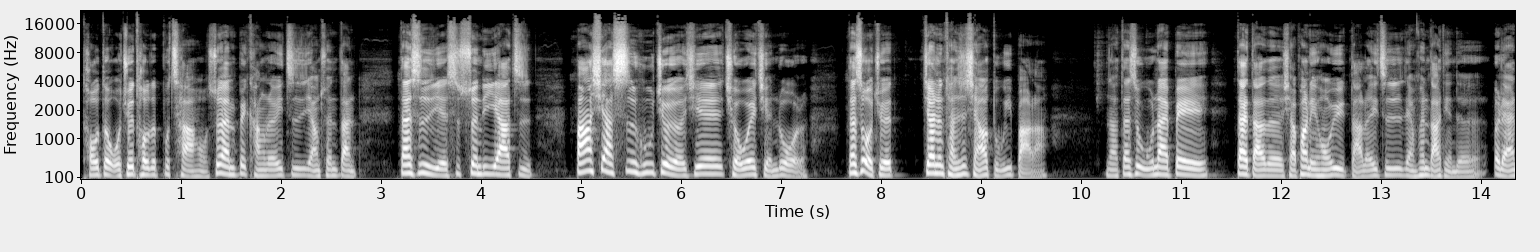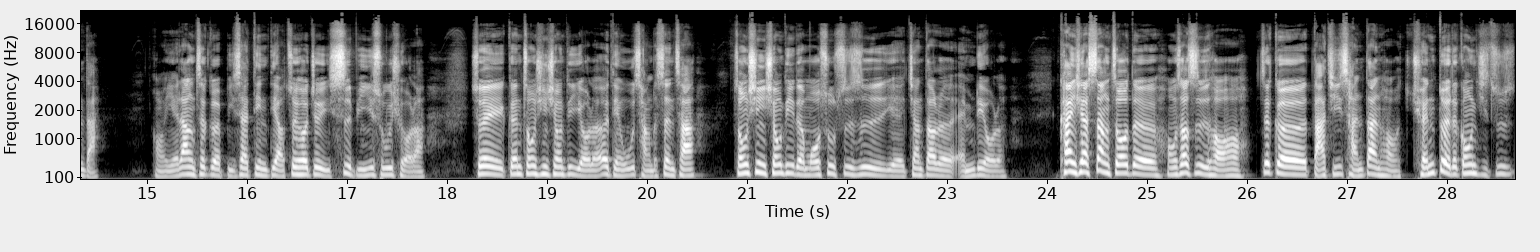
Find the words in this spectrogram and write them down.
投的，我觉得投的不差哦。虽然被扛了一支阳春蛋，但是也是顺利压制。八下似乎就有一些球威减弱了，但是我觉得教练团是想要赌一把啦。那但是无奈被代打的小胖林红玉打了一支两分打点的二连打，哦，也让这个比赛定掉，最后就以四比一输球了。所以跟中信兄弟有了二点五场的胜差，中信兄弟的魔术师是也降到了 M 六了。看一下上周的红烧狮子头哈，这个打击惨淡哈，全队的攻击指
